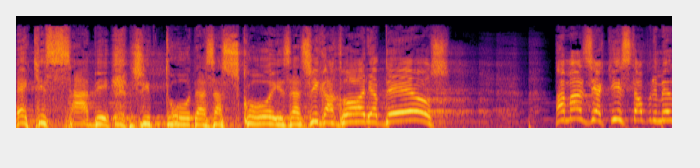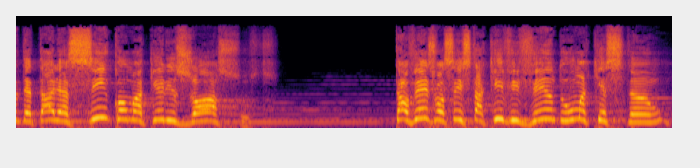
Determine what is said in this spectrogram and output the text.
é que sabe de todas as coisas. Diga glória a Deus. Amados, e aqui está o primeiro detalhe: assim como aqueles ossos Talvez você está aqui vivendo uma questão,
